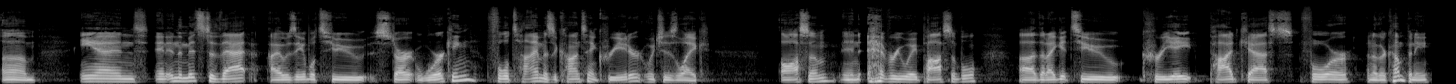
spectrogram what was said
Um, and and in the midst of that, I was able to start working full time as a content creator, which is like awesome in every way possible. Uh, that I get to create podcasts for another company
